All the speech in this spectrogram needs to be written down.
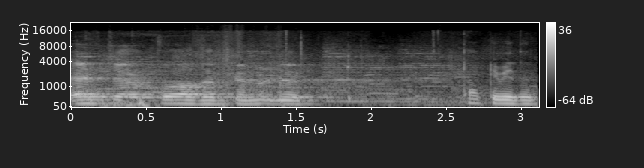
Ettir, boğazdır, kömürdür. Takip edin.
